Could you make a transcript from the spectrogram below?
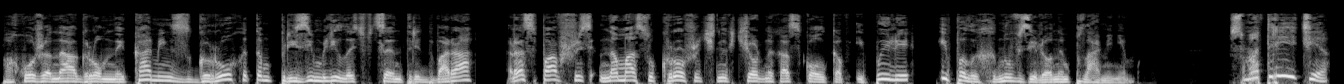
похожее на огромный камень, с грохотом приземлилось в центре двора, распавшись на массу крошечных черных осколков и пыли и полыхнув зеленым пламенем. «Смотрите!»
